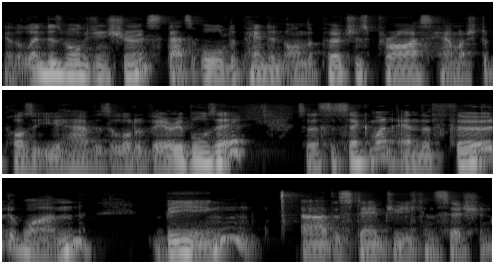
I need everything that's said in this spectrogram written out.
Now the lender's mortgage insurance that's all dependent on the purchase price, how much deposit you have. There's a lot of variables there. So that's the second one, and the third one being uh, the stamp duty concession.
